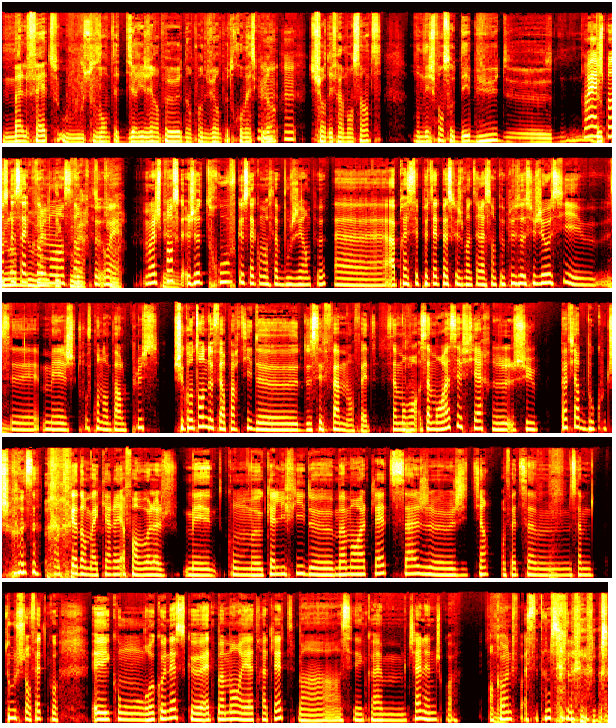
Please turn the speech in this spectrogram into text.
mal faites ou souvent peut-être dirigées un peu d'un point de vue un peu trop masculin Mm, mm. sur des femmes enceintes. On est, je pense, au début de. Ouais, de je pense plein que ça commence un peu. Ouais. Moi, je pense que je trouve que ça commence à bouger un peu. Euh, après, c'est peut-être parce que je m'intéresse un peu plus au sujet aussi. euh, Mm. Mais je trouve qu'on en parle plus. Je suis contente de faire partie de, de ces femmes, en fait. Ça me rend, ça me rend assez fière. Je, je suis pas fière de beaucoup de choses, en tout cas dans ma carrière. Enfin, voilà. je- mais qu'on me qualifie de maman athlète, ça, je- j'y tiens. En fait, ça, me- ça me touche, en fait. qu'on- et qu'on reconnaisse que être maman et être athlète, ben, c'est quand même challenge, quoi. Encore Ouais. une fois, c'est un challenge.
